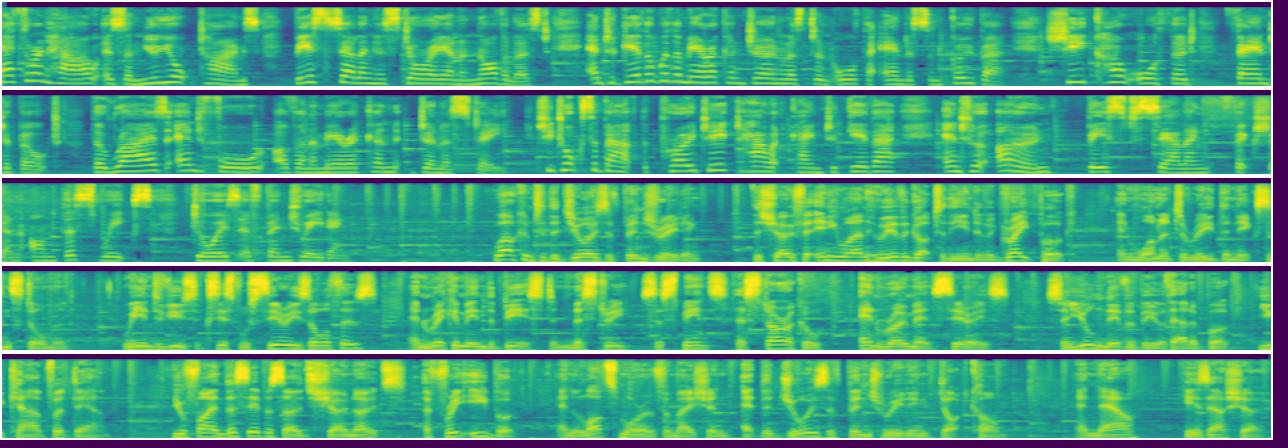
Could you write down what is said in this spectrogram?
Katherine Howe is a New York Times best-selling historian and novelist, and together with American journalist and author Anderson Cooper, she co-authored Vanderbilt, The Rise and Fall of an American Dynasty. She talks about the project, how it came together, and her own best-selling fiction on this week's Joys of Binge Reading. Welcome to the Joys of Binge Reading, the show for anyone who ever got to the end of a great book and wanted to read the next installment. We interview successful series authors and recommend the best in mystery, suspense, historical, and romance series, so you'll never be without a book you can't put down. You'll find this episode's show notes, a free ebook, and lots more information at thejoysofbingereading.com. And now, here's our show.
